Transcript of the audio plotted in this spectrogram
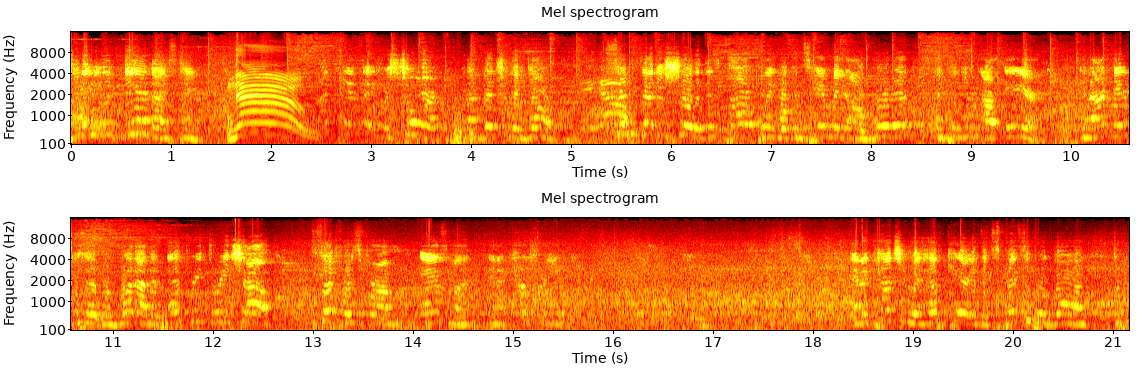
Do they live near Nicetown? No. I can't say for sure, but I bet you they don't. Some studies show that this power plant will contaminate our water and pollute our air. In our neighborhood, when one out of every three child suffers from asthma in a country in a country where healthcare is expensive or gone, do we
